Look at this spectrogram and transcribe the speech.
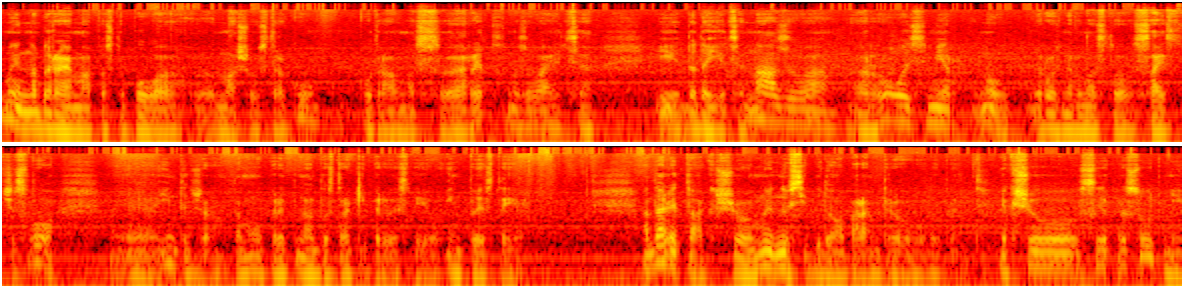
Ми набираємо поступово е, нашу строку, котра у нас red називається, і додається назва, розмір. Ну, розмір у нас то size число, е, integer, тому надо до строки перевести його int str. А далі так, що ми не всі будемо параметри виводити. Якщо сир присутній,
